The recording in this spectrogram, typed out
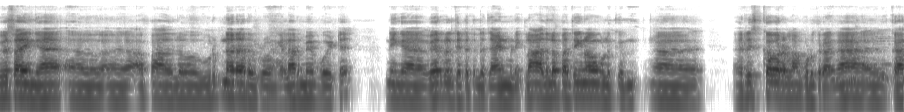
விவசாயிங்க அப்போ அதில் உறுப்பினராக இருக்கிறவங்க எல்லாருமே போயிட்டு நீங்கள் வேர்கள் திட்டத்தில் ஜாயின் பண்ணிக்கலாம். அதில் பார்த்தீங்கன்னா உங்களுக்கு ரிஸ்க் கவர் எல்லாம் கொடுக்குறாங்க. க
